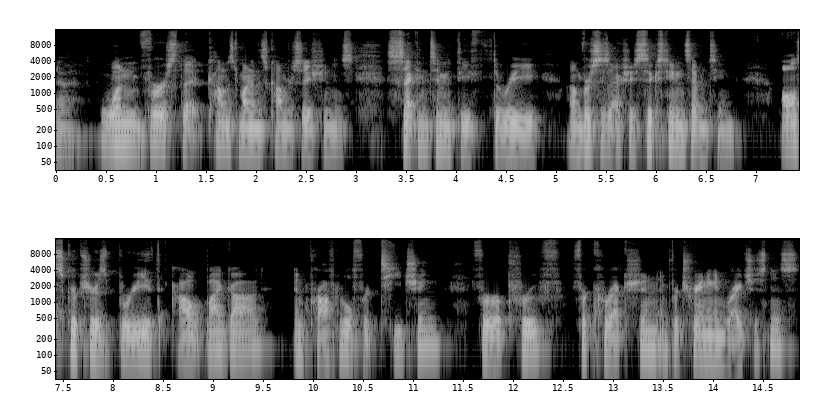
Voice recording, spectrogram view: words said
Yeah. One verse that comes to mind in this conversation is 2 timothy 3 um, verses actually 16 and 17. All scripture is breathed out by God and profitable for teaching, for reproof, for correction, and for training in righteousness.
